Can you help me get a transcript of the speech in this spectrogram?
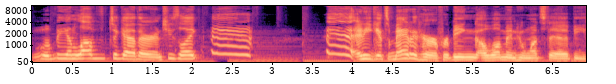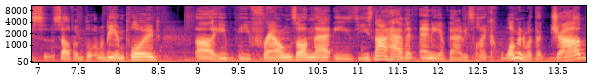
We'll be in love together. And she's like, eh, eh. And he gets mad at her for being a woman who wants to be self be employed. Uh, he he frowns on that. He's he's not having any of that. He's like, woman with a job.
